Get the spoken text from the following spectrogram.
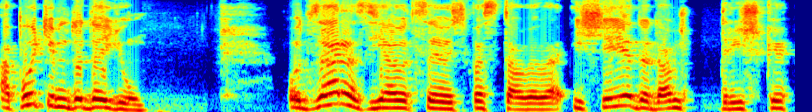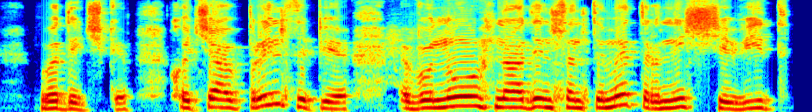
а потім додаю. От зараз я оце ось поставила, і ще я додам трішки водички. Хоча, в принципі, воно на 1 см нижче від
